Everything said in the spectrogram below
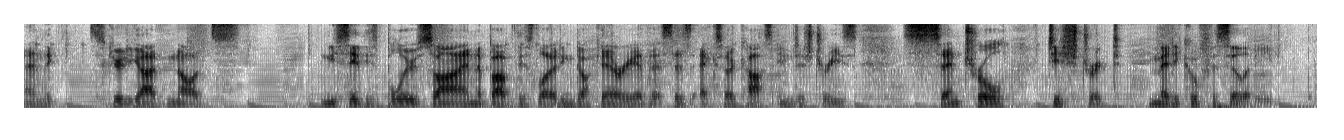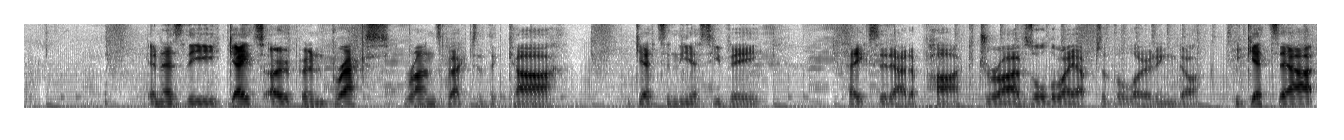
and the security guard nods and you see this blue sign above this loading dock area that says exokast industries central district medical facility. And as the gates open brax runs back to the car gets in the suv takes it out of park drives all the way up to the loading dock. He gets out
